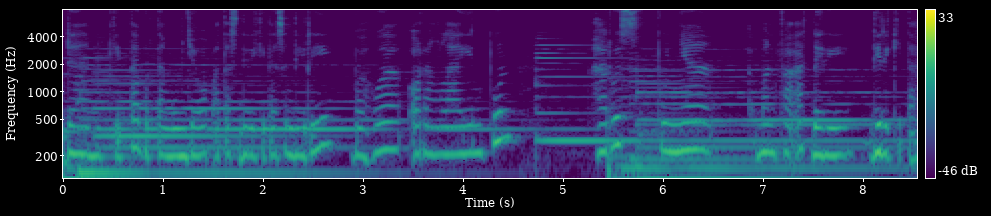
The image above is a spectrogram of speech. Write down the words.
dan kita bertanggung jawab atas diri kita sendiri bahwa orang lain pun harus punya manfaat dari diri kita.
